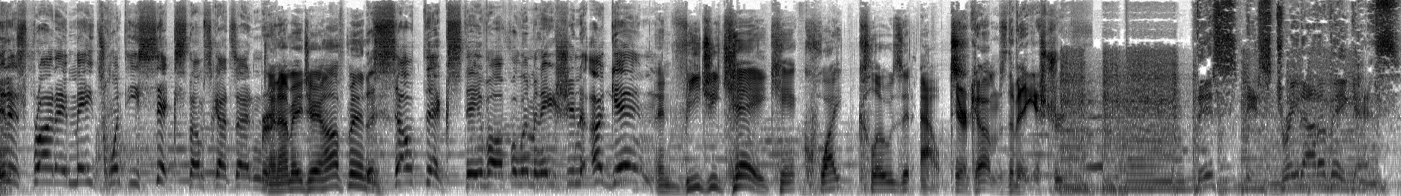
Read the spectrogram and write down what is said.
It is Friday, May 26th. I'm Scott Seidenberg. And I'm AJ Hoffman. The Celtics stave off elimination again. And VGK can't quite close it out. Here comes the Vegas Truth. This is straight out of Vegas.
